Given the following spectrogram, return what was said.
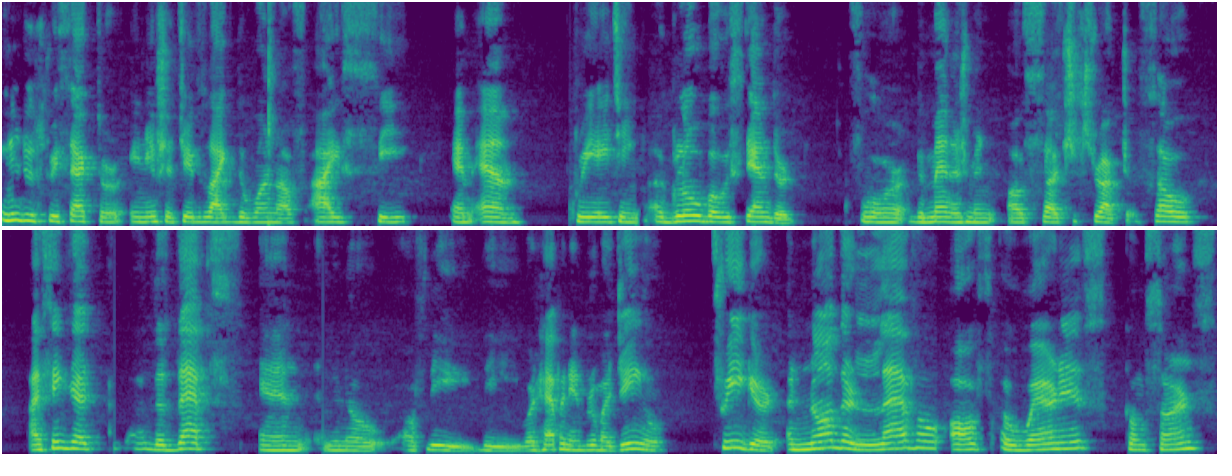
industry sector initiatives like the one of ICMM, creating a global standard for the management of such structures. So I think that the depth and you know of the the what happened in Brumadinho triggered another level of awareness concerns.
